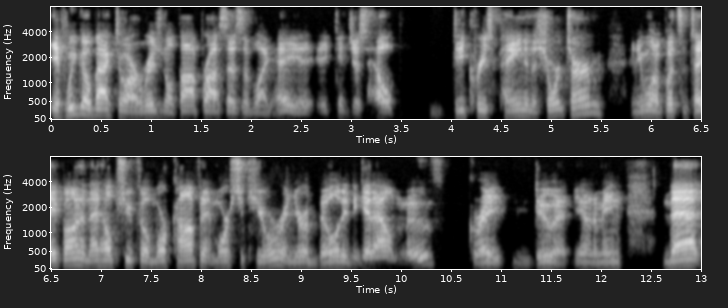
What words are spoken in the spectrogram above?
if we go back to our original thought process of like, hey, it, it can just help decrease pain in the short term and you want to put some tape on and that helps you feel more confident, more secure in your ability to get out and move, great, do it. You know what I mean? That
